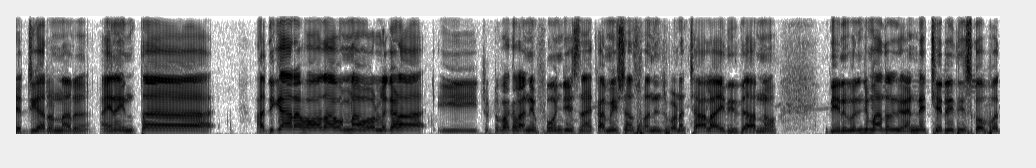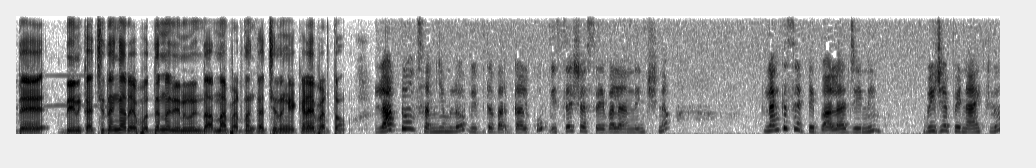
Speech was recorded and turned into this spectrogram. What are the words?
జడ్జి గారు ఉన్నారు. అయినా ఇంత అధికార హోదా ఉన్న వాళ్ళు కూడా ఈ చుట్టుపక్కల అన్ని ఫోన్ చేసిన కమిషనర్ స్పందించడం చాలా ఇది దారుణం. దీని గురించి మాత్రం వెంటనే చర్య తీసుకోకపోతే దీన్ని ఖచ్చితంగా రేపొద్దున్న దీని గురించి ధర్నా పెడతాం ఖచ్చితంగా ఇక్కడే పెడతాం. లాక్డౌన్ సమయంలో వివిధ వర్గాలకు విశేష సేవలు అందించిన లంకశెట్టి బాలాజీని బీజేపీ నాయకులు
